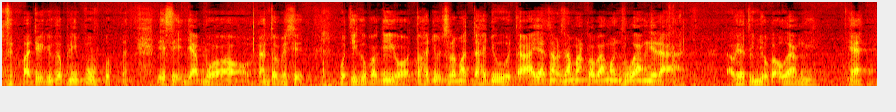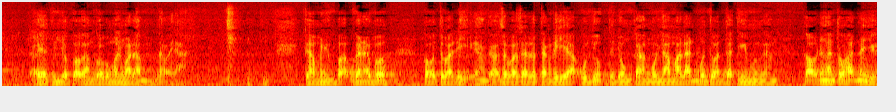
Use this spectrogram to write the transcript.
ada juga penipu. Dia set jam wow hantar mesej. Pukul 3 pagi oh tahajud selamat tahajud. Tak ayat sama-sama kau bangun seorang je lah. Tak payah tunjuk kat orang ni. Ya? Tak payah tunjuk kat orang kau bangun malam. Tak payah. Kan menyebabkan apa? Kau terbalik. Yang tak pasal-pasal datang riak ujub terjongkang punya amalan pun Tuhan tak terima kan? Kau dengan Tuhan aja.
